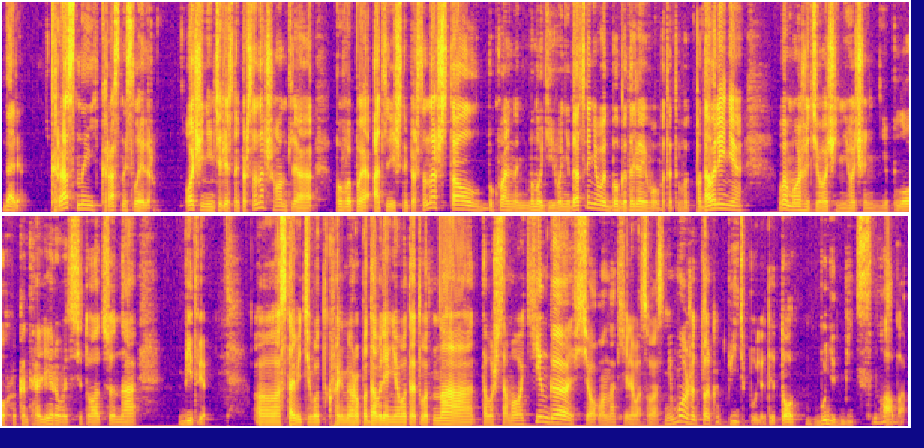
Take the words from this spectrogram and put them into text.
Далее. Красный, красный слейдер. Очень интересный персонаж, он для ПВП отличный персонаж стал, буквально многие его недооценивают, благодаря его вот это вот подавление вы можете очень и очень неплохо контролировать ситуацию на битве. Э, ставите вот, к примеру, подавление вот это вот на того же самого Кинга, все, он отхиливаться вас не может, только бить будет, и то будет бить слабо.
